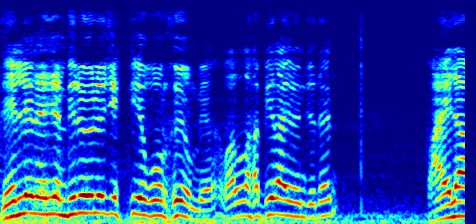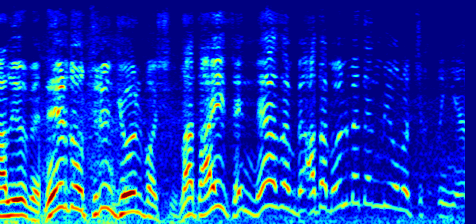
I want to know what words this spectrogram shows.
Delileneceğim biri ölecek diye korkuyorum ya. Vallahi bir ay önceden kayla alıyor beni. Nerede oturuyorsun? Gölbaşı. La dayı sen ne adam adam ölmeden mi yola çıktın ya?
